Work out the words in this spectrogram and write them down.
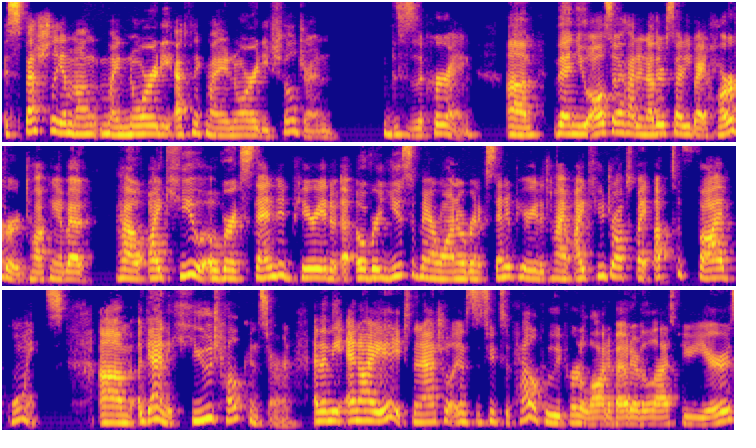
especially among minority, ethnic minority children, this is occurring. Um, then you also had another study by Harvard talking about how IQ over extended period uh, over use of marijuana over an extended period of time, IQ drops by up to five points. Um, again, a huge health concern. And then the NIH, the National Institutes of Health, who we've heard a lot about over the last few years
